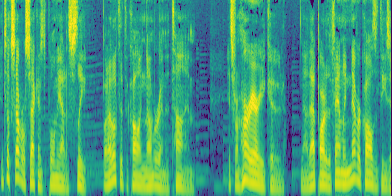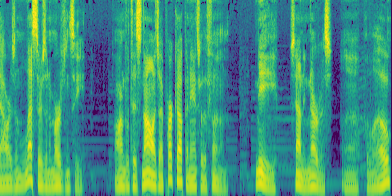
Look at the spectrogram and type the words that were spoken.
It took several seconds to pull me out of sleep, but I looked at the calling number and the time. It's from her area code. Now, that part of the family never calls at these hours unless there's an emergency. Armed with this knowledge, I perk up and answer the phone. Me, sounding nervous. Uh, hello?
